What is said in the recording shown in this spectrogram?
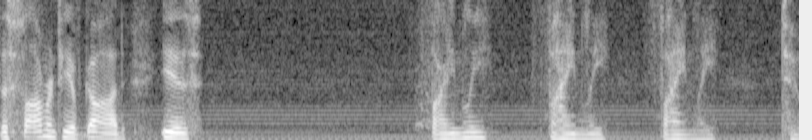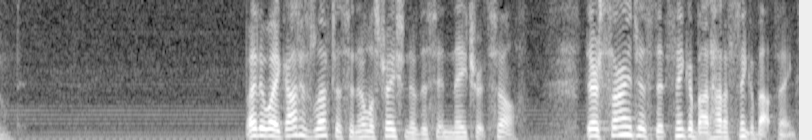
the sovereignty of God is finely, finely, finely tuned. By the way, God has left us an illustration of this in nature itself. There are scientists that think about how to think about things.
